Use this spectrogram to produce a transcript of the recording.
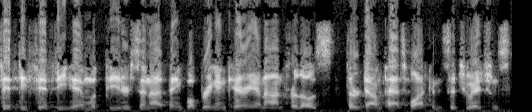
50-50 him with Peterson, I think, will bring in Kerryon on for those third down pass blocking situations.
